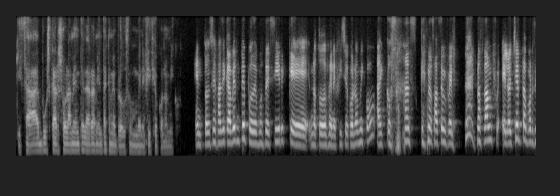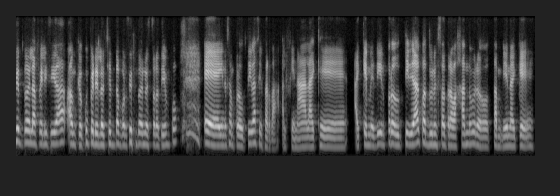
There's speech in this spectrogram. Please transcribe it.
quizá buscar solamente la herramienta que me produce un beneficio económico. Entonces, básicamente podemos decir que no todo es beneficio económico, hay cosas que nos hacen nos dan el 80% de la felicidad, aunque ocupen el 80% de nuestro tiempo, eh, y no sean productivas, y es verdad, al final hay que, hay que medir productividad cuando uno está trabajando, pero también hay que,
